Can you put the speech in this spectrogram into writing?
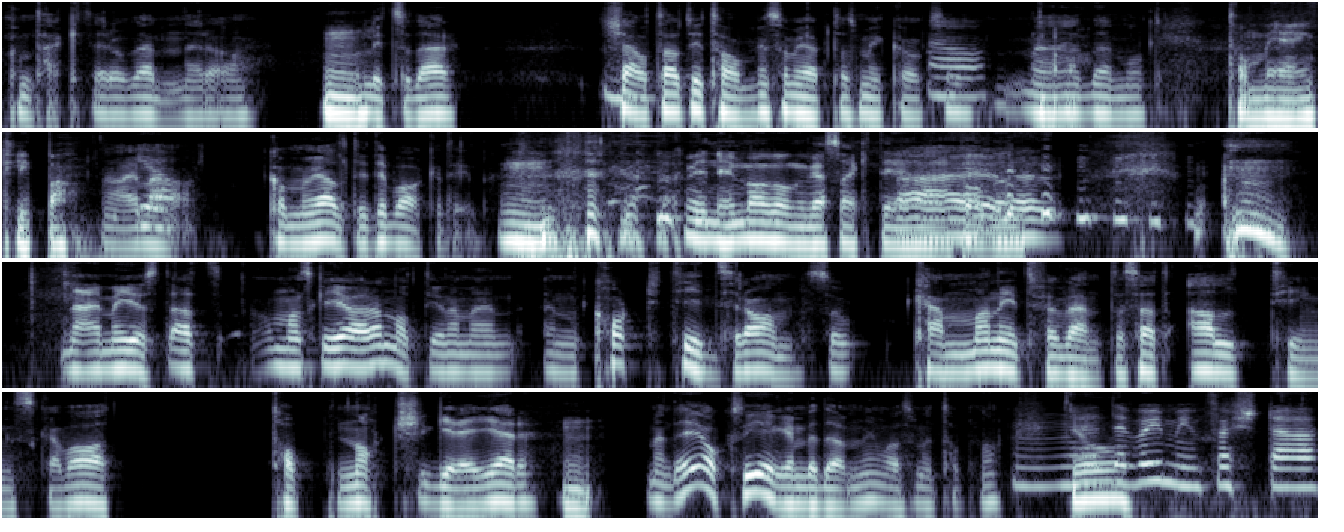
kontakter och vänner och, och lite sådär. Shoutout till Tommy som hjälpt oss mycket också Ja. med den mot. Tommy är en klippa. Nej, Ja. kommer vi alltid tillbaka till. Mm. Jag vet inte hur många gånger vi har sagt det i den här podden. Nej, men just att om man ska göra något inom en, en kort tidsram så kan man inte förvänta sig att allting ska vara top notch grejer. Mm. Men det är också egen bedömning vad som är top notch. Mm, det var ju min första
